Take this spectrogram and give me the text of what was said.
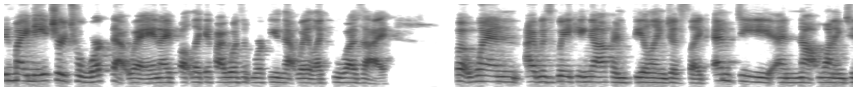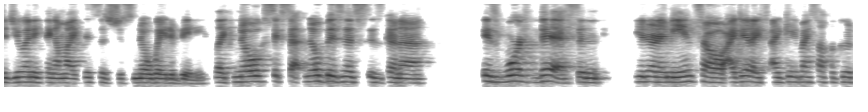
in my nature to work that way, and I felt like if I wasn't working that way, like who was I? But when I was waking up and feeling just like empty and not wanting to do anything, I'm like, this is just no way to be. Like no success, no business is gonna is worth this. And you know what I mean? So I did. I, I, gave myself a good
